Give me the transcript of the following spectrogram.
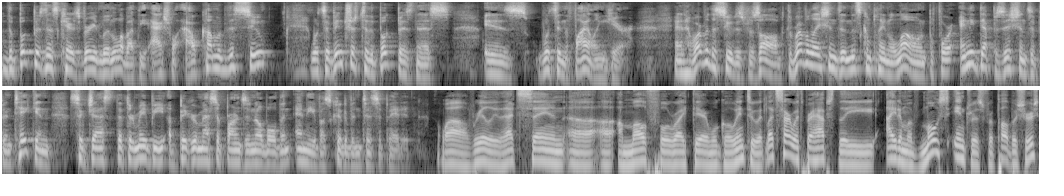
The book business cares very little about the actual outcome of this suit. What's of interest to the book business is what's in the filing here. And however the suit is resolved, the revelations in this complaint alone, before any depositions have been taken, suggest that there may be a bigger mess at Barnes & Noble than any of us could have anticipated. Wow, really? That's saying uh, a, a, mouthful right there. We'll go into it. Let's start with perhaps the item of most interest for publishers.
